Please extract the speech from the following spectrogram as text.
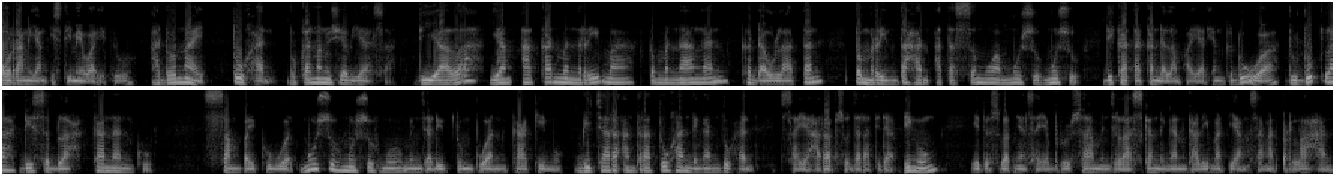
orang yang istimewa itu? Adonai, Tuhan, bukan manusia biasa. Dialah yang akan menerima kemenangan, kedaulatan, pemerintahan atas semua musuh-musuh. Dikatakan dalam ayat yang kedua, duduklah di sebelah kananku sampai kubuat musuh-musuhmu menjadi tumpuan kakimu. Bicara antara Tuhan dengan Tuhan. Saya harap saudara tidak bingung, itu sebabnya saya berusaha menjelaskan dengan kalimat yang sangat perlahan.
